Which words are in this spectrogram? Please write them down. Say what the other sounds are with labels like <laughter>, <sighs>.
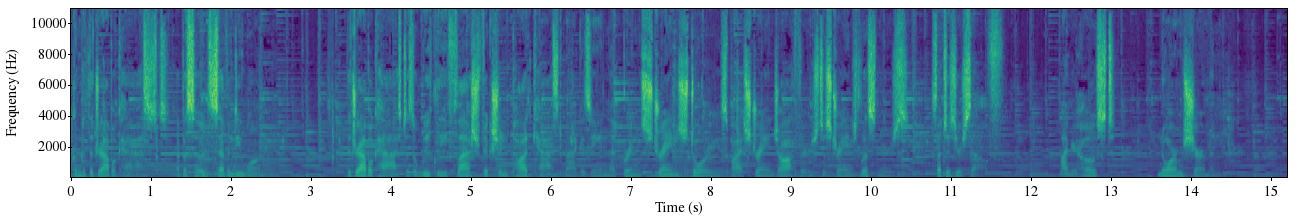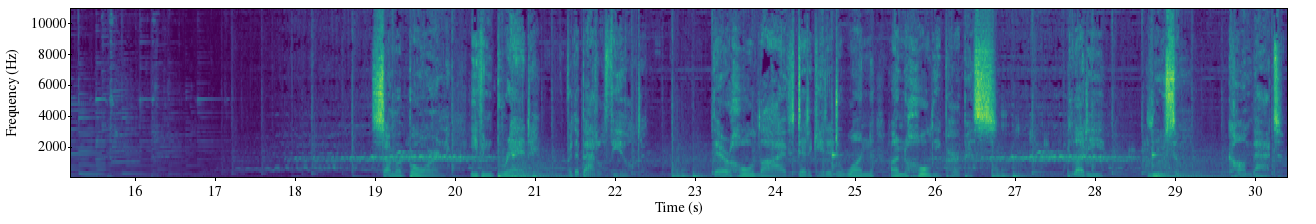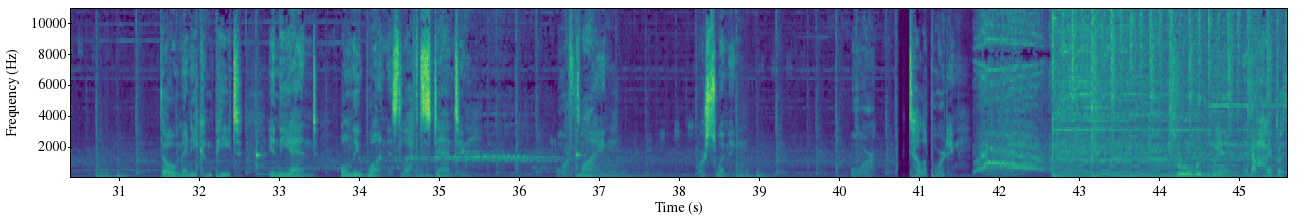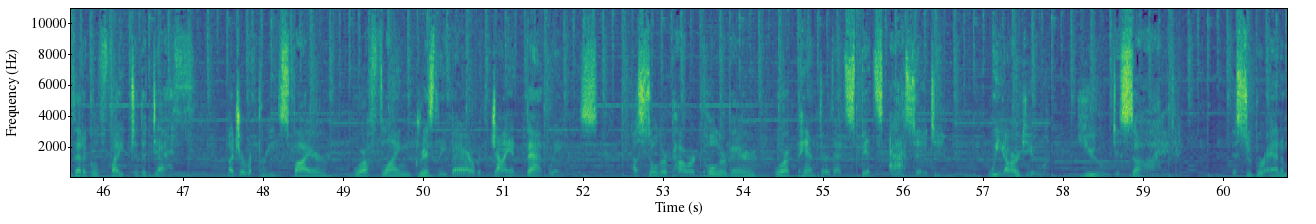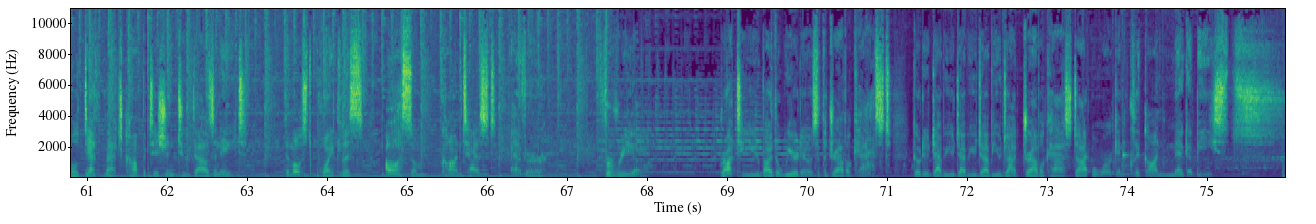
Welcome to the Drabblecast, episode 71. The Drabblecast is a weekly flash fiction podcast magazine that brings strange stories by strange authors to strange listeners, such as yourself. I'm your host, Norm Sherman. Some are born, even bred, for the battlefield. Their whole lives dedicated to one unholy purpose bloody, gruesome combat. Though many compete, in the end, only one is left standing, or flying, or swimming, or teleporting. Who would win in a hypothetical fight to the death? A giraffe breathes fire, or a flying grizzly bear with giant bat wings? A solar powered polar bear, or a panther that spits acid? We argue. You decide. The Super Animal Deathmatch Competition 2008. The most pointless, awesome contest ever. For real. Brought to you by the weirdos at the Drabblecast. Go to www.drabblecast.org and click on Mega Beasts.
